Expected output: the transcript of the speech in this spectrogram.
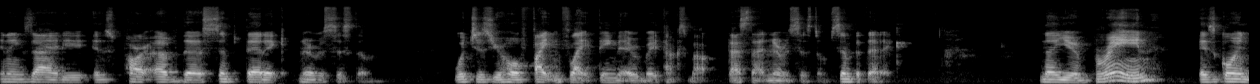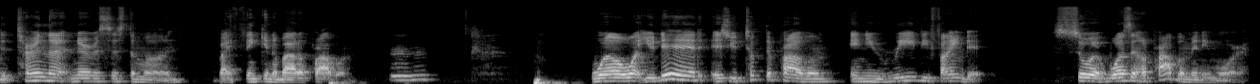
and anxiety is part of the sympathetic nervous system, which is your whole fight and flight thing that everybody talks about. That's that nervous system, sympathetic. Now, your brain is going to turn that nervous system on by thinking about a problem. Mhm. Well, what you did is you took the problem and you redefined it. So it wasn't a problem anymore.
